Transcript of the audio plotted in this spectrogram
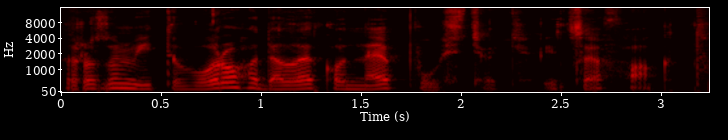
Розумійте, ворога далеко не пустять. І це факт.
